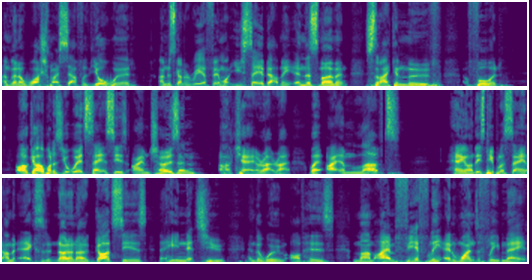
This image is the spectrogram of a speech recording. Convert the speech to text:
I'm going to wash myself with your word. I'm just going to reaffirm what you say about me in this moment so that I can move forward. Oh, God, what does your word say? It says, I am chosen. Okay, all right, right. Wait, I am loved hang on, these people are saying I'm an accident. No, no, no. God says that He knits you in the womb of His mum. I am fearfully and wonderfully made.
